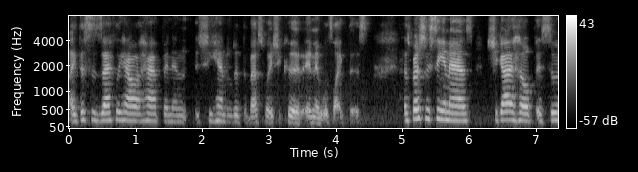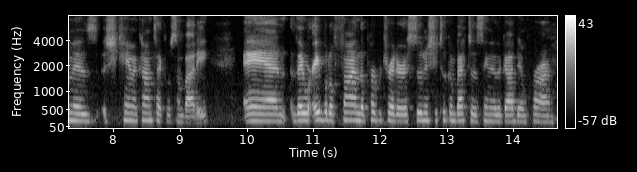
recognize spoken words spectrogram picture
like this is exactly how it happened, and she handled it the best way she could, and it was like this. Especially seeing as she got help as soon as she came in contact with somebody, and they were able to find the perpetrator as soon as she took him back to the scene of the goddamn crime.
